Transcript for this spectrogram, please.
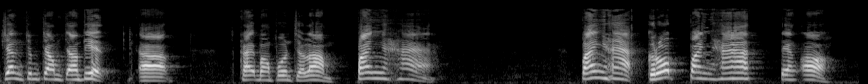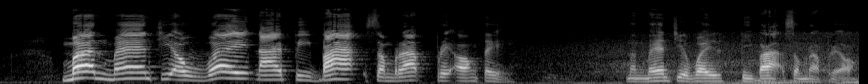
ញ្ចឹងខ្ញុំចង់ចង់ទៀតអឺក្រែកបងប្អូនច្រឡំបញ្ហាបញ្ហាគ្រប់បញ្ហាទាំងអស់មិនមែនជាអ្វីដែលពិបាកសម្រាប់ព្រះអង្គទេមិនមែនជាអ្វីពិបាកសម្រាប់ព្រះអង្គ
